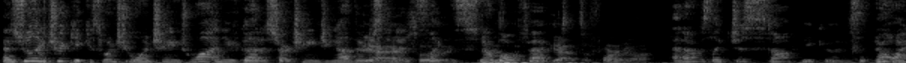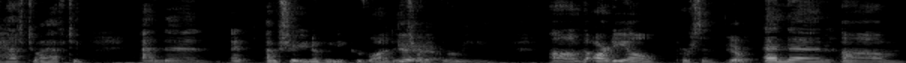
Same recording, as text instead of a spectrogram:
And it's really tricky because once you want to change one, you've got to start changing others. Yeah, and absolutely. it's like the snowball It's effect. Yeah, it's a formula. And I was like, just stop, Nicu. And he's like, no, I have to, I have to. And then, and I'm sure you know who Nicu Vlad is, Yeah, right? yeah. The Romanian, um, the RDL person. Yep. And then, um,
